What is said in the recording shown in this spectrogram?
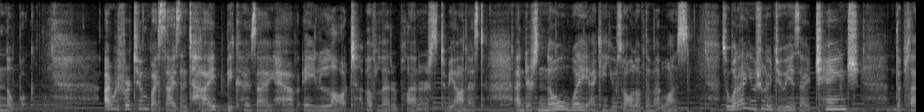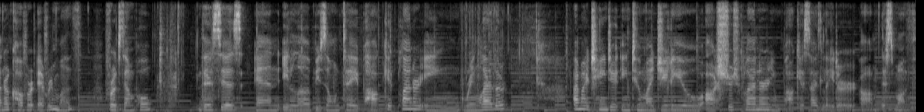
notebook. I refer to them by size and type because I have a lot of letter planners, to be honest, and there's no way I can use all of them at once. So, what I usually do is I change the planner cover every month. For example, this is an Il Bisonte pocket planner in green leather. I might change it into my Giglio ostrich planner in pocket size later um, this month.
